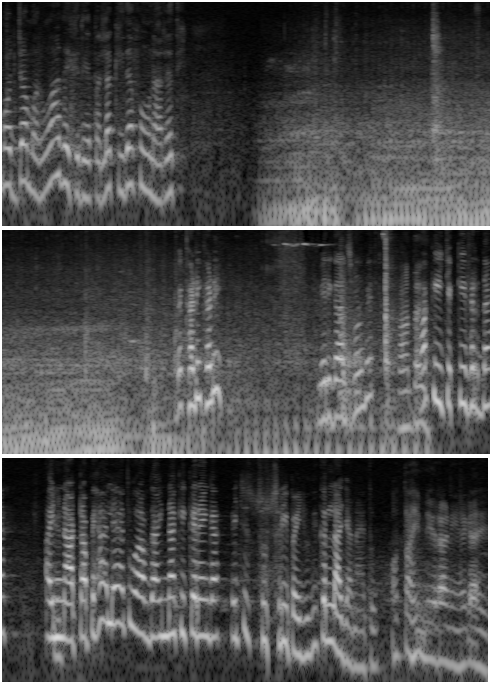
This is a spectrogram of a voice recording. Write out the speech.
ਮੌਜਾਂ ਮਰੂ ਆ ਦੇਖਦੇ ਆ ਪਹਿਲਾਂ ਕਿਹਦਾ ਫੋਨ ਆ ਰਿਹਾ ਸੀ। ਵੇ ਖੜੀ ਖੜੀ। ਮੇਰੀ ਗੱਲ ਸੁਣ ਵੇ। ਹਾਂ ਆ ਕੀ ਚੱਕੀ ਫਿਰਦਾ? ਇੰਨਾ ਆਟਾ ਪਿਹਾ ਲਿਆ ਤੂੰ ਆਪਦਾ ਇੰਨਾ ਕੀ ਕਰੇਗਾ? ਇਹ ਚ ਸੁਸਰੀ ਪੈ ਜੂਗੀ ਕੱਲਾ ਜਾਣਾ ਹੈ ਤੂੰ। ਉਹ ਤਾਂ ਹੀ ਮੇਰਾ ਨਹੀਂ ਹੈਗਾ ਇਹ।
